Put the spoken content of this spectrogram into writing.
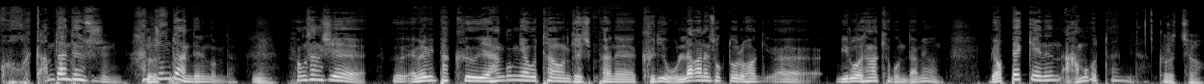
거의 깜도 안 되는 수준입니다. 한 그렇습니다. 줌도 안 되는 겁니다. 네. 평상시에 그 MLB 파크의 한국 야구 타운 게시판에 글이 올라가는 속도를 확, 에, 미루어 생각해 본다면 몇백 개는 아무것도 아닙니다. 그렇죠.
